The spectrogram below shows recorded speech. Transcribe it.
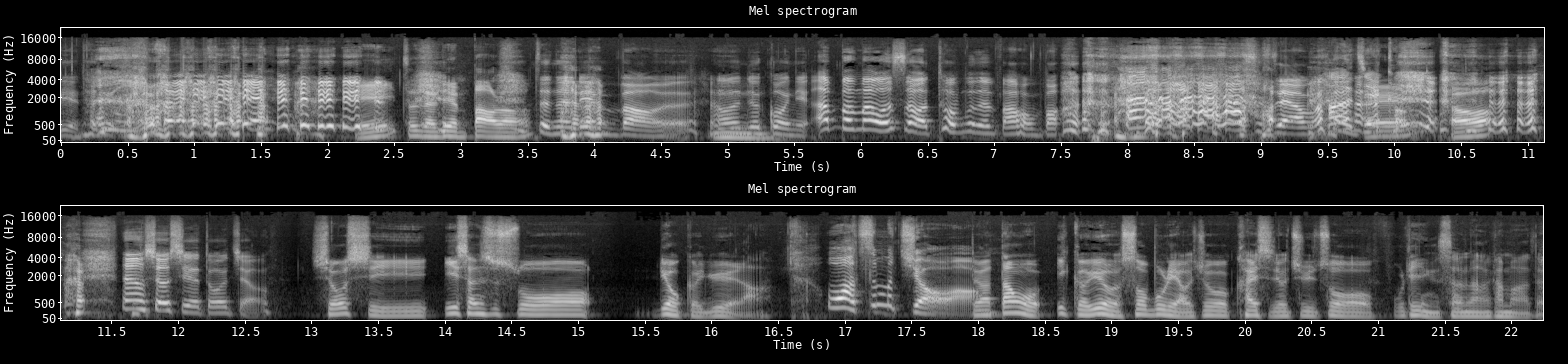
练，他就 哎，真的练爆了，真的练爆了。然后就过年啊，爸妈，我手痛，不能发红包，是这样吗？好有借口。哦，那样休息了多久？休息，医生是说六个月啦。哇，这么久哦！对啊，当我一个月我受不了，就开始就去做伏地挺身啊，干嘛的？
